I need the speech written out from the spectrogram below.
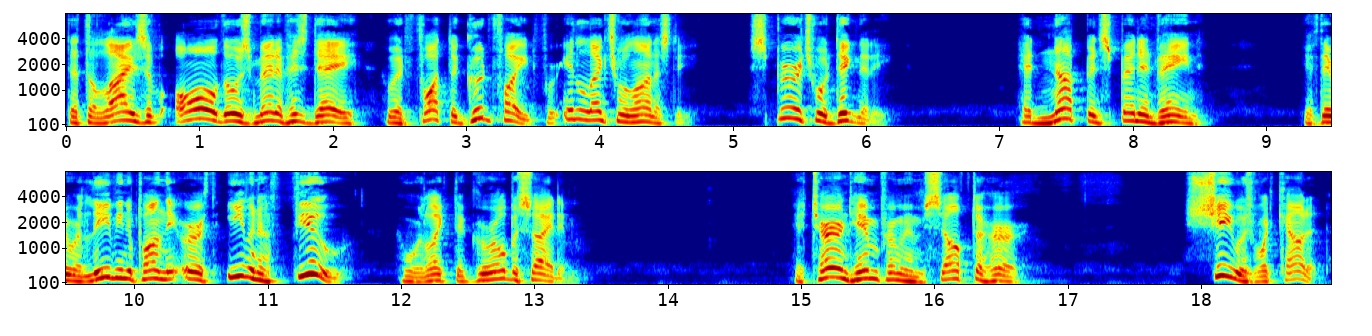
that the lives of all those men of his day who had fought the good fight for intellectual honesty, spiritual dignity, had not been spent in vain if they were leaving upon the earth even a few who were like the girl beside him. It turned him from himself to her. She was what counted,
